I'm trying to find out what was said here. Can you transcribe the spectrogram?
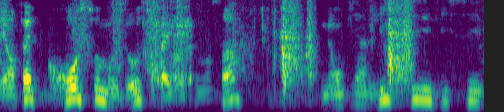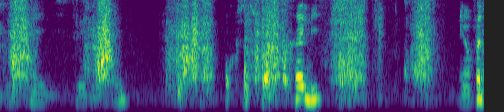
Et en fait, grosso modo, c'est pas exactement ça, mais on vient lisser, lisser, lisser, lisser, lisser, pour que ce soit très lisse et en fait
